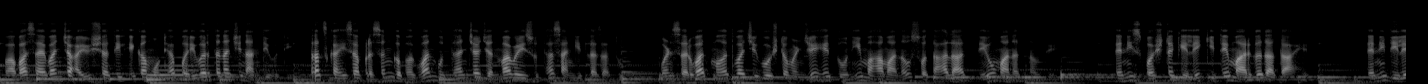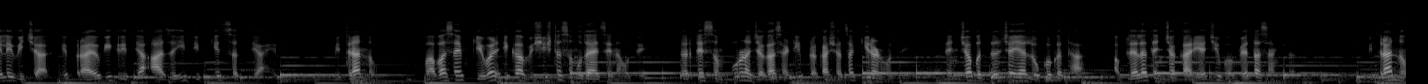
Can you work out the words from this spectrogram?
बाबासाहेबांच्या आयुष्यातील एका मोठ्या परिवर्तनाची नांदी होती. त्याच काहीसा प्रसंग भगवान बुद्धांच्या जन्मावेळी सुद्धा सांगितला जातो. पण सर्वात महत्वाची गोष्ट म्हणजे हे दोन्ही महामानव स्वतःला देव मानत नव्हते. त्यांनी स्पष्ट केले की ते मार्गदाता आहेत. त्यांनी दिलेले विचार हे प्रायोगिकरित्या आजही तितकेच सत्य आहेत. मित्रांनो बाबासाहेब केवळ एका विशिष्ट समुदायाचे नव्हते तर ते संपूर्ण जगासाठी प्रकाशाचा किरण होते. त्यांच्याबद्दलच्या या लोककथा आपल्याला त्यांच्या कार्याची भव्यता सांगतात. मित्रांनो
